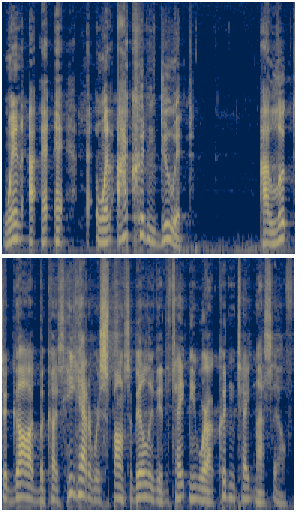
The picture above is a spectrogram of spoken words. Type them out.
When I, I, when I couldn't do it, I looked to God because He had a responsibility to take me where I couldn't take myself.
